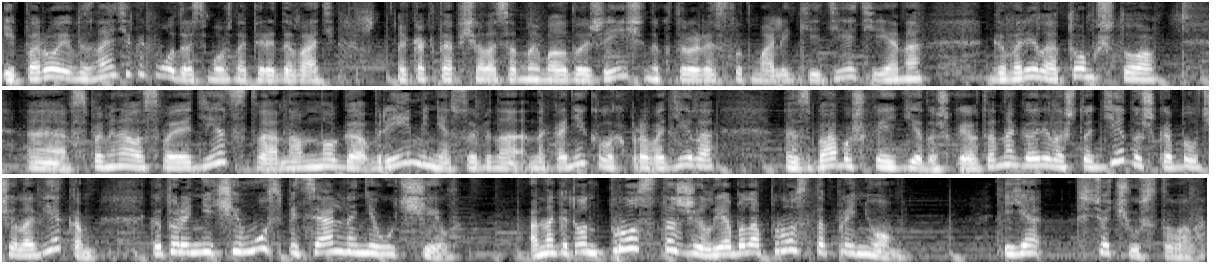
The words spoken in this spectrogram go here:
И порой, вы знаете, как мудрость можно передавать? Я как-то общалась с одной молодой женщиной, у которой растут маленькие дети, и она говорила о том, что э, вспоминала свое детство, она много времени, особенно на каникулах, проводила э, с бабушкой и дедушкой. И вот она говорила, что дедушка был человеком, который ничему специально не учил. Она говорит, он просто жил, я была просто при нем. И я все чувствовала.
